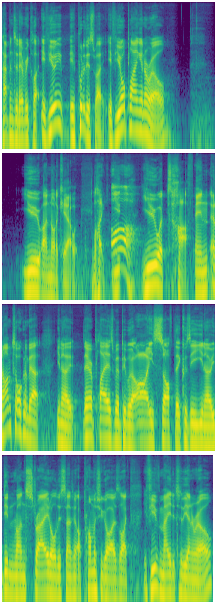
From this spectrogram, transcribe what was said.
happens at every club. If you if put it this way, if you're playing NRL, you are not a coward. Like you, Oh. you are tough, and and I'm talking about you know there are players where people go, oh he's soft there because he you know he didn't run straight all this. Stuff. I promise you guys, like if you've made it to the NRL,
